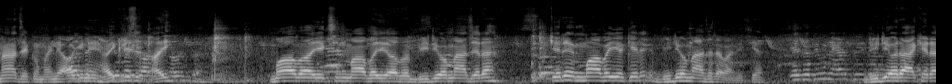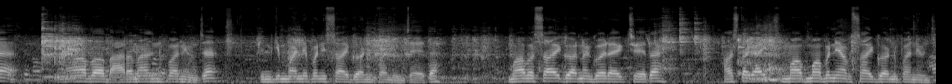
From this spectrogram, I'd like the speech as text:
माझेको मैले अघि नै है कृष्ण है। म अब एकछिन म अब यो अब भिडियो माझेर के अरे म अब यो के अरे भिडियो माझेर भनेको थिएँ। यार भिडियो राखेर म अब भाडा माझ्नु पर्ने हुन्छ किनकि मैले पनि सहयोग गर्नुपर्ने हुन्छ यता। म अब सहयोग गर्न गइरहेको छु यता। हस् त गाइस म म पनि अब सहयोग गर्नुपर्ने हुन्छ।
